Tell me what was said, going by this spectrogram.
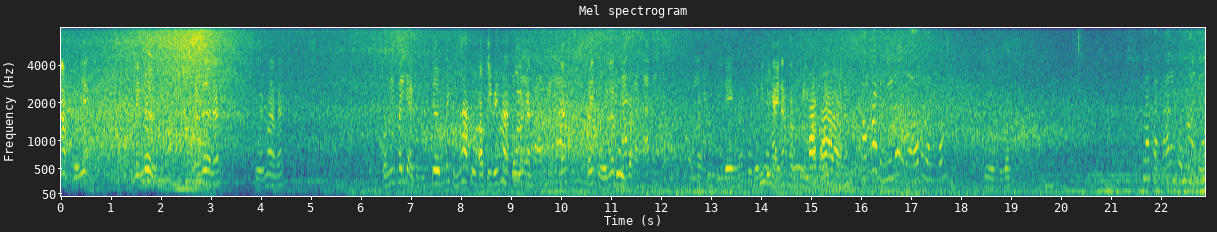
อะตัวเนี้ยเลนเนอร์เลนเนอร์นะสวยมากนะ ตอนนี้ไซส์ใหญ่ผมเจอไม่ถึงห้าตัวเอาตีไปห้าตัวแล้วกันนะไซส์สวยก็ดูปะแบบมีสีแดงนะโอ้ตัวนี้ตัวใหญ่นะเอามีมาน้อยมากนะเอาค่ายแบบนี้เลยแล้วเป็นวันก็นี่เห็นปะลาป้าป้าทั้งคนมาตัว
